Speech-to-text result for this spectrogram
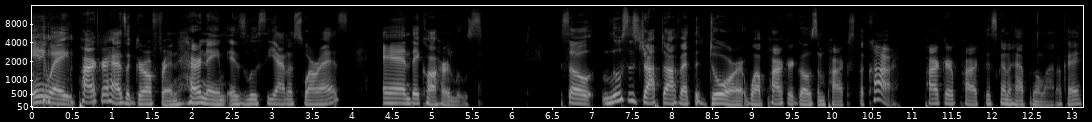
Anyway, Parker has a girlfriend. Her name is Luciana Suarez, and they call her Luce. So Luce is dropped off at the door while Parker goes and parks the car. Parker parked. It's going to happen a lot, okay?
